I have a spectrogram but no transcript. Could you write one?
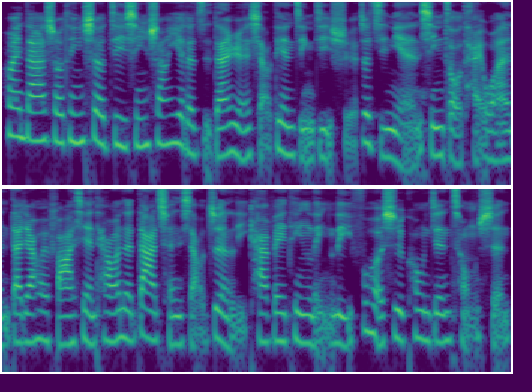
欢迎大家收听设计新商业的子单元——小店经济学。这几年行走台湾，大家会发现，台湾的大城小镇里，咖啡厅林立，复合式空间丛生，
